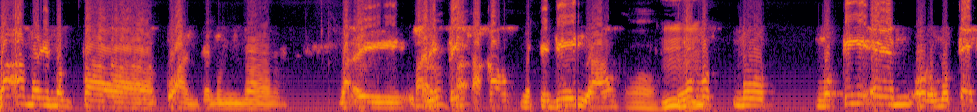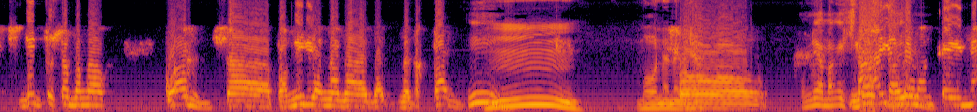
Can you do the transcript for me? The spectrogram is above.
naa may magpa-kuan kanang uh, na ay sa fake account na PDEA Oh. Mm. nga mo, mo mo PM or mo text dito sa mga kuan sa pamilya na, na, na nadakpan. Mm. Mm. Mo na na So, niya. Unya mang na lang kay na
